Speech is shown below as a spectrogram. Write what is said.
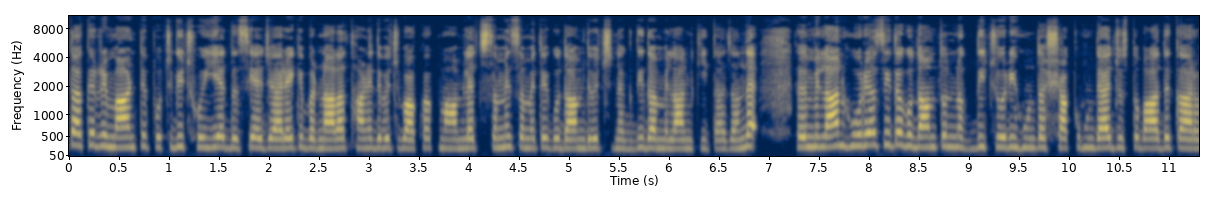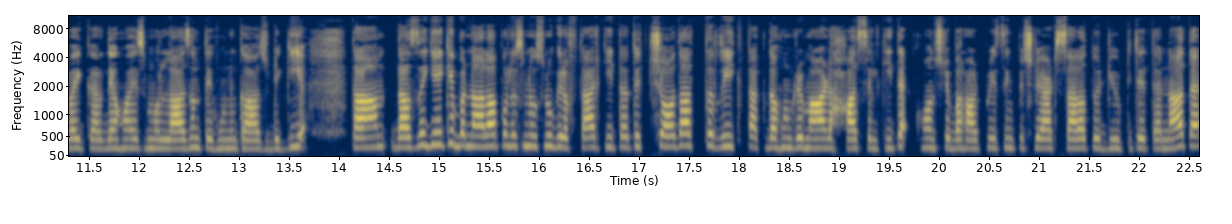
ਤੱਕ ਰਿਮਾਂਡ ਤੇ ਪੁੱਛਗਿੱਛ ਹੋਈ ਹੈ। ਦੱਸਿਆ ਜਾ ਰਿਹਾ ਹੈ ਕਿ ਬਰਨਾਲਾ ਥਾਣੇ ਦੇ ਵਿੱਚ ਵੱਖ-ਵੱਖ ਮਾਮਲਿਆਂ 'ਚ ਸਮੇਂ-ਸਮੇਂ ਤੇ ਗੋਦਾਮ ਦੇ ਵਿੱਚ ਨਗਦੀ ਦਾ ਮਿਲਾਨ ਕੀਤਾ ਜਾਂਦਾ ਹੈ। ਮਿਲਾਨ ਹੋ ਰਿਹਾ ਸੀ ਤਾਂ ਗੋਦਾਮ ਤੋਂ ਨਗਦੀ ਚੋਰੀ ਹੋਣ ਦਾ ਸ਼ੱਕ ਹੁੰਦਾ ਹੈ, ਜਿਸ ਤੋਂ ਬਾਅਦ ਕਾਰਵਾਈ ਕਰਦਿਆਂ ਹੋਏ ਇਸ ਮੁਲਾਜ਼ਮ ਤੇ ਹੁਣ ਗਾਜ਼ ਡਿੱਗੀ ਹੈ। ਤਾਂ ਦੱਸ ਦਈਏ ਕਿ ਬਰਨਾਲਾ ਪੁਲਿਸ ਨੇ ਉਸ ਨੂੰ ਗ੍ਰਿਫਤਾਰ ਕੀਤਾ ਤੇ 14 ਤਰੀਕ ਤੱਕ ਦਾ ਹੁਣ ਰਿਮਾਂਡ ਹਾਸਲ ਕੀਤਾ ਕਾਂਸਟੇਬਲ ਹਰਪ੍ਰੀਤ ਸਿੰਘ ਪਿਛਲੇ 8 ਸਾਲਾਂ ਤੋਂ ਡਿਊਟੀ ਤੇ ਤੈਨਾਤ ਹੈ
